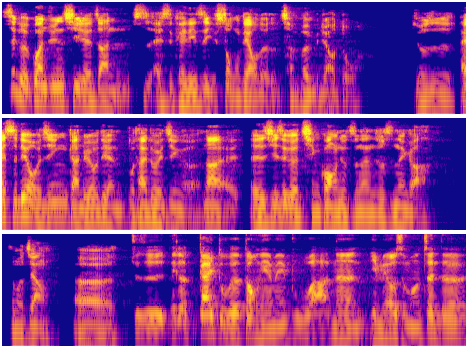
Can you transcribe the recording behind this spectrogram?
这个冠军系列战是 SKT 自己送掉的成分比较多，就是 S 六已经感觉有点不太对劲了，那 S 七这个情况就只能就是那个、啊、怎么讲，呃，就是那个该补的洞也没补啊，那也没有什么真的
